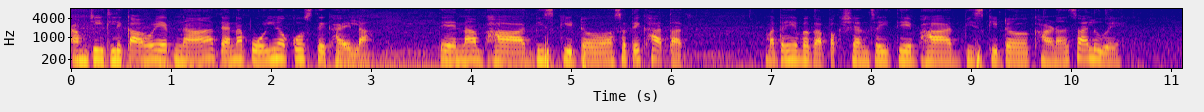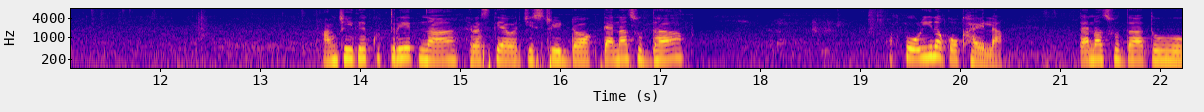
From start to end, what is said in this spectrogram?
आमचे इथले कावळे आहेत ना त्यांना पोळी नकोच ते खायला. त्यांना भात बिस्किटं असं ते खातात. मग आता हे बघा पक्ष्यांचं इथे भात बिस्किटं खाणं चालू आहे. आमच्या इथे कुत्रे आहेत ना रस्त्यावरची स्ट्रीट डॉग त्यांनासुद्धा पोळी नको खायला. त्यांनासुद्धा तू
